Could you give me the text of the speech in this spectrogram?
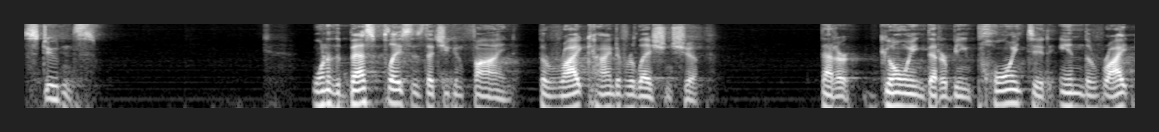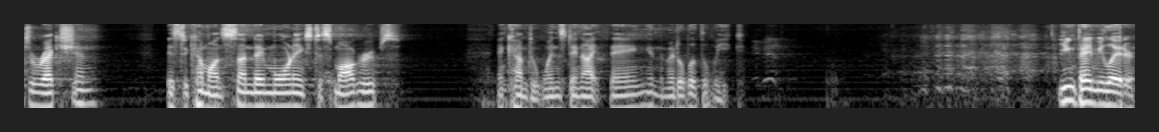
Students, one of the best places that you can find the right kind of relationship that are going, that are being pointed in the right direction is to come on Sunday mornings to small groups and come to Wednesday night thing in the middle of the week. You can pay me later.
